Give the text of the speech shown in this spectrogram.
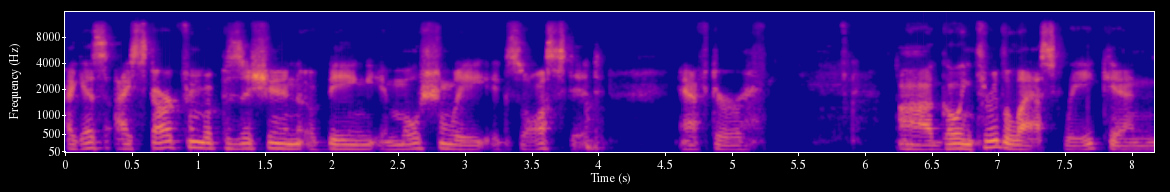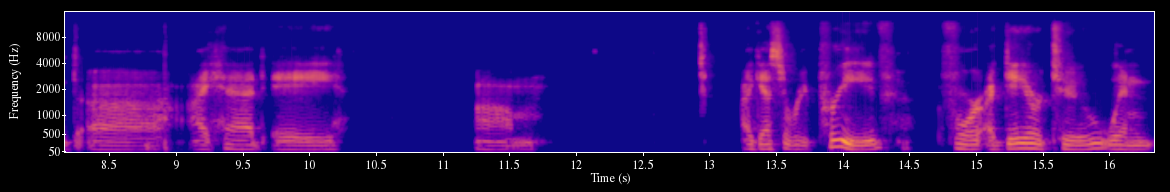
I guess I start from a position of being emotionally exhausted after uh, going through the last week, and uh, I had a, um, I guess, a reprieve for a day or two when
